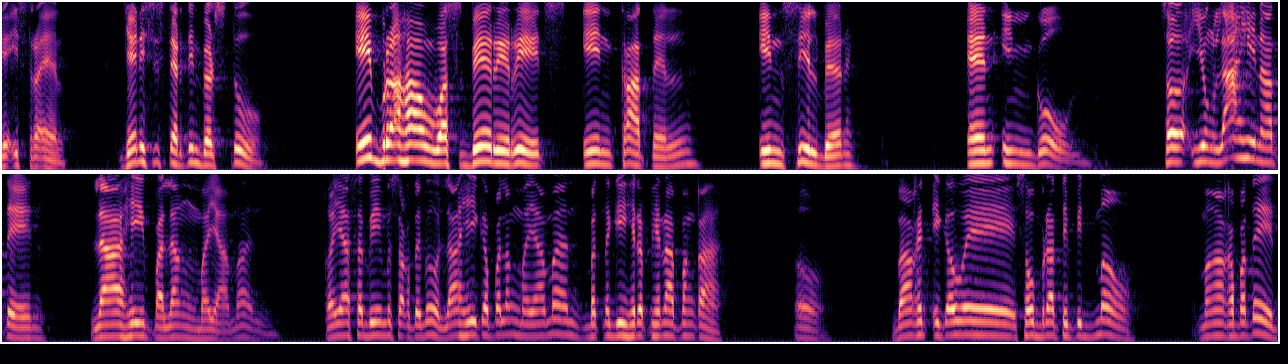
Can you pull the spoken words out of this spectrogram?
kay Israel. Genesis 13 verse 2. Abraham was very rich in cattle, in silver, and in gold. So, yung lahi natin, lahi palang mayaman. Kaya sabihin mo sa katabi mo, lahi ka palang mayaman, ba't naghihirap-hirapan ka? Oh. Bakit ikaw eh sobra tipid mo? Mga kapatid,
